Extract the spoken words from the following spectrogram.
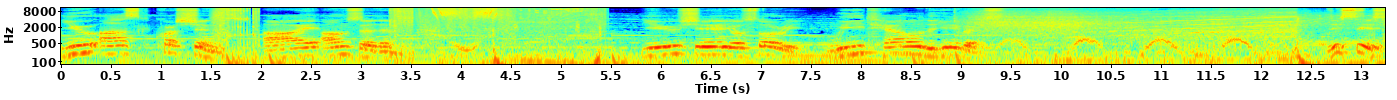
You ask questions, I answer them. You share your story. We tell the universe. This is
